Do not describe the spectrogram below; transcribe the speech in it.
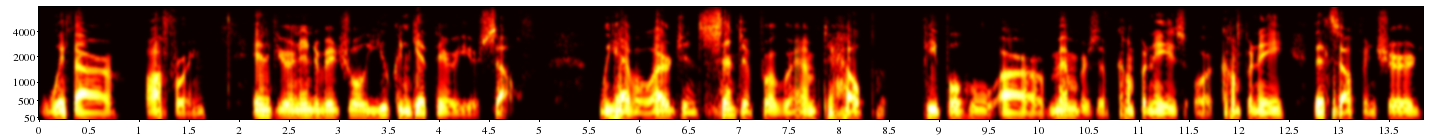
with our offering. And if you're an individual, you can get there yourself. We have a large incentive program to help people who are members of companies or a company that's self insured.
